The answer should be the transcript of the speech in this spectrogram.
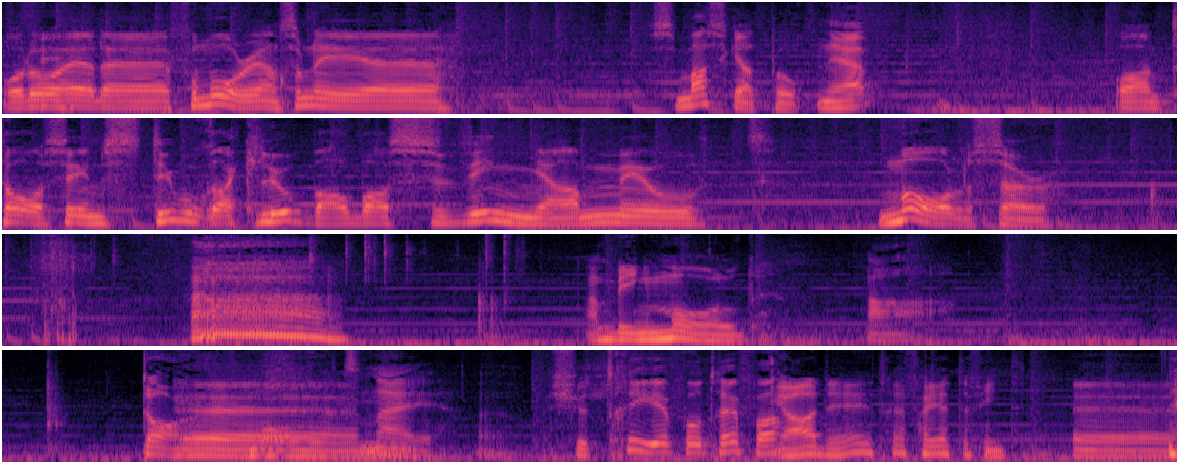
och då är det Fomorian som ni eh, smaskat på. Ja. Och han tar sin stora klubba och bara svingar mot Malser. I'm being mauled. Ah. Dark Ehm. Malt. Nej. 23 får träffa. Ja, det träffar jättefint. Eh,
